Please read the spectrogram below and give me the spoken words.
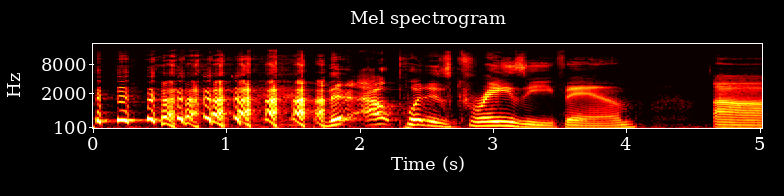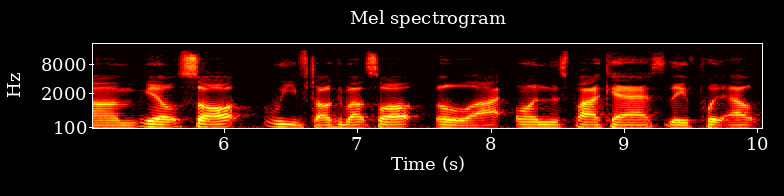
their output is crazy, fam. Um, you know, SAULT. We've talked about SAULT a lot on this podcast. They've put out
